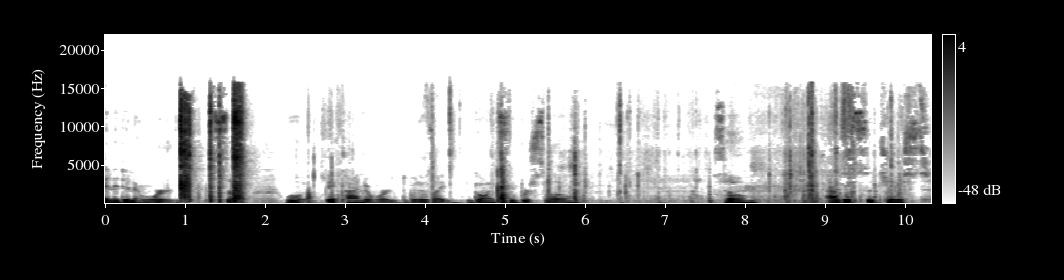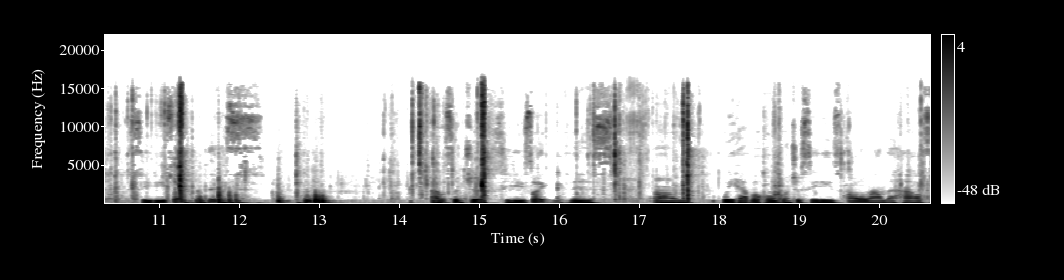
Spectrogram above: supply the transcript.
and it didn't work. So, well, it kind of worked, but it was like going super slow. So, I would suggest CDs like this. I would suggest CDs like this. Um, we have a whole bunch of CDs all around the house,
